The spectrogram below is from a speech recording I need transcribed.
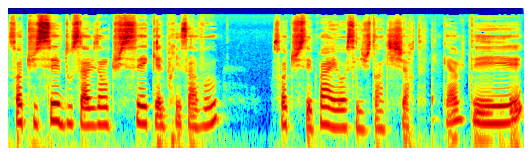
Soit tu sais d'où ça vient, tu sais quel prix ça vaut, soit tu sais pas et oh c'est juste un t-shirt, t'as capté.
